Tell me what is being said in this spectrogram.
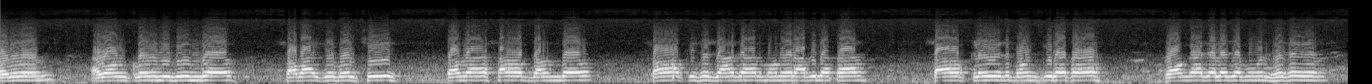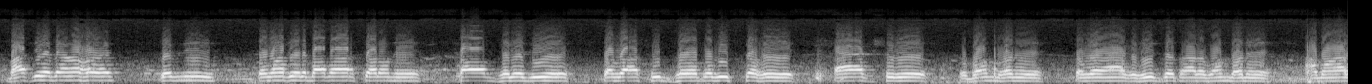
অরুণ এবং কর্মীবৃন্দ, সবাইকে বলছি, তোমরা সব দ্বন্দ্ব সব কিছু যা যার মনের আবিলতা সব ক্লের বঙ্কিলতা গঙ্গা জলে যেমন ভেসে ভাসিয়ে দেওয়া হয়, তেমনি তোমাদের বাবার চরণে সব ঢেলে দিয়ে তোমরা শুদ্ধ পবিত্র হয়ে এক সুরে বন্ধনে, তোমরা এক হৃদ্যতার বন্ধনে আমার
